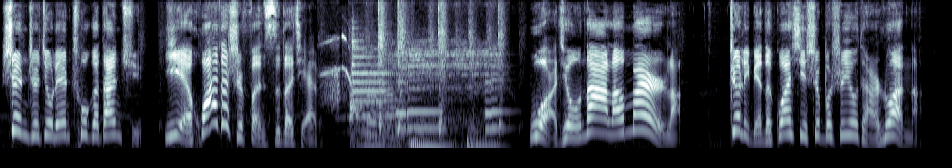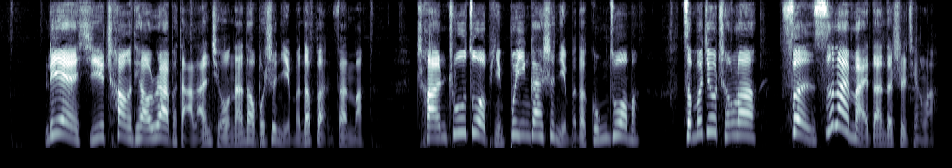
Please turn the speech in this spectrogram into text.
甚至就连出个单曲也花的是粉丝的钱。我就纳了闷儿了，这里面的关系是不是有点乱呢？练习唱跳 rap 打篮球，难道不是你们的本分吗？产出作品不应该是你们的工作吗？怎么就成了粉丝来买单的事情了？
